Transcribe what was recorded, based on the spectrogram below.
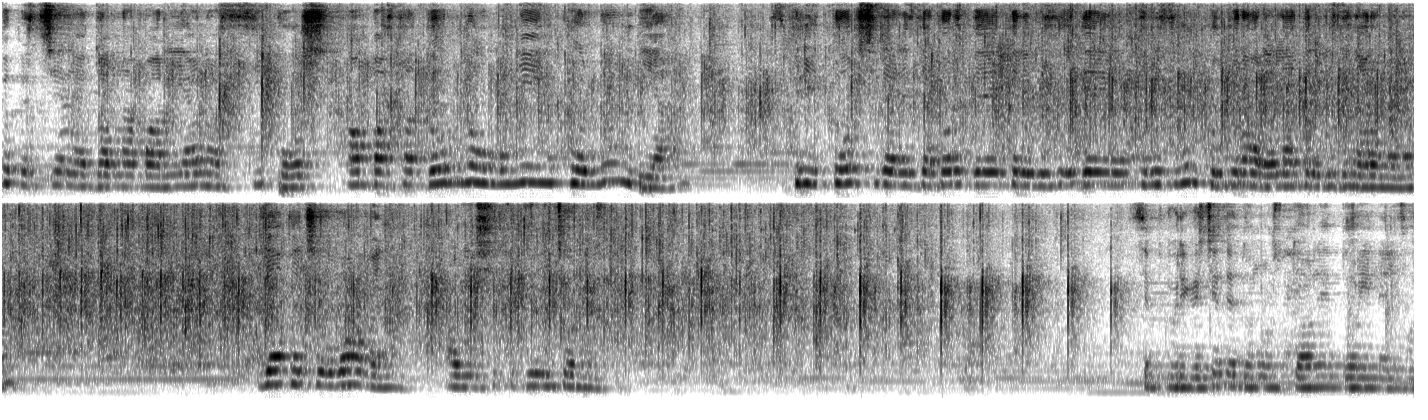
Urcă pe scenă doamna Mariana Sipoș, ambasador României în Columbia, scriitor și realizator de, televizi- de emisiuni culturale la televiziunea română. Iată ce oameni au ieșit din liceul nostru. Se pregătește domnul Stoare Dorinel, vă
